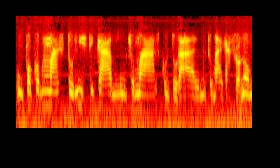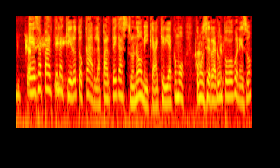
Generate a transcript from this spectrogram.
un poco más turística, mucho más cultural, mucho más gastronómica. Esa parte la Eh, quiero tocar, la parte gastronómica. Quería como, como cerrar un poco con eso,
